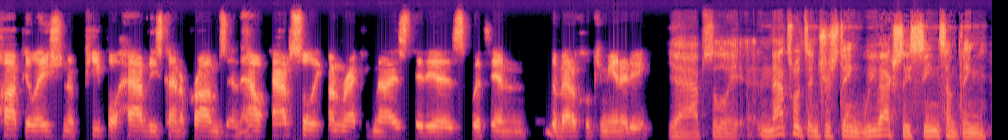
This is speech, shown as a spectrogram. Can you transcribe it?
population of people have these kind of problems and how absolutely unrecognized it is within the medical community. Yeah, absolutely. And that's what's interesting. We've actually seen something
